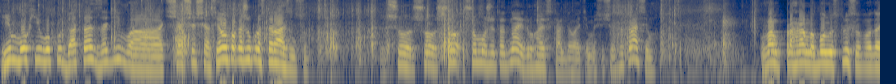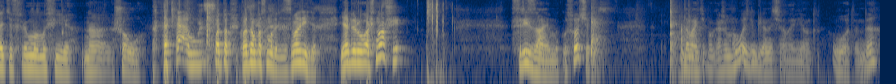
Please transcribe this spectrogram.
и мог его куда-то задевать. Сейчас, сейчас, сейчас. Я вам покажу просто разницу. Что, что, что, что может одна и другая сталь. Давайте мы сейчас закрасим. Вам программа «Бонус плюс» вы попадаете в прямом эфире на шоу. Потом, потом посмотрите. Смотрите, я беру ваш нож и срезаем кусочек. Давайте покажем гвоздик для начала. Где он тут? Вот он, да?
